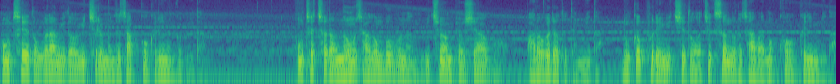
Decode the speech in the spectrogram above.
홍채의 동그라미도 위치를 먼저 잡고 그리는 겁니다. 홍채처럼 너무 작은 부분은 위치만 표시하고 바로 그려도 됩니다. 눈꺼풀의 위치도 직선으로 잡아 놓고 그립니다.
